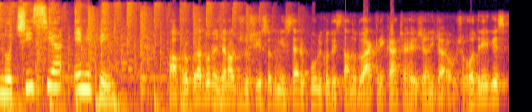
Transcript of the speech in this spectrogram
Notícia MP. A Procuradora-Geral de Justiça do Ministério Público do Estado do Acre, Cátia Rejane de Araújo Rodrigues,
